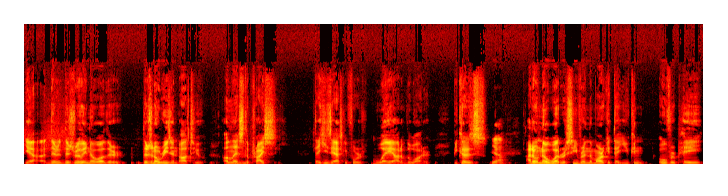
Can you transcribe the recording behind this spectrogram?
yeah, there, there's really no other. There's no reason not to, unless Mhm. the price that he's asking for is way out of the water. Because Yeah. I don't know what receiver in the market that you can overpay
